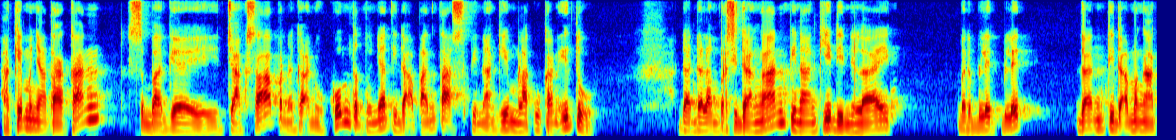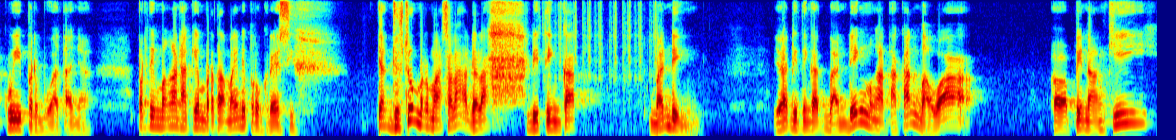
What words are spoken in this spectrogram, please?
Hakim menyatakan sebagai jaksa penegak hukum tentunya tidak pantas Pinangki melakukan itu. Dan dalam persidangan Pinangki dinilai berbelit-belit dan tidak mengakui perbuatannya. Pertimbangan hakim pertama ini progresif. Yang justru bermasalah adalah di tingkat banding ya di tingkat banding mengatakan bahwa e, Pinangki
